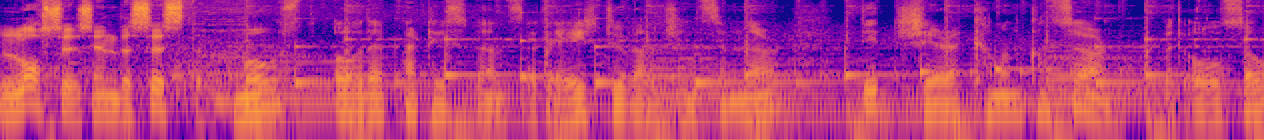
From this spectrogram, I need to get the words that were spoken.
losses in the system. Most of the participants at the H2 Value seminar did share a common concern, but also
